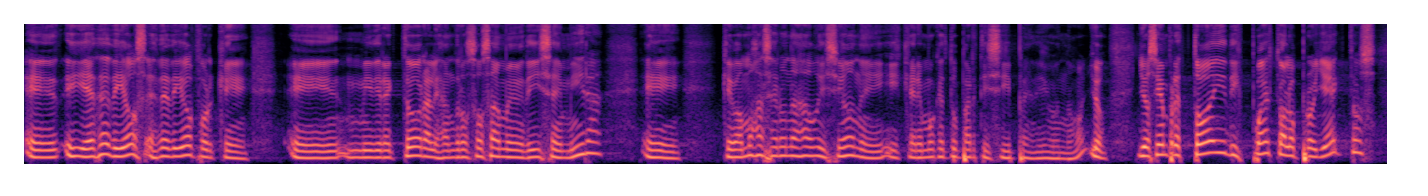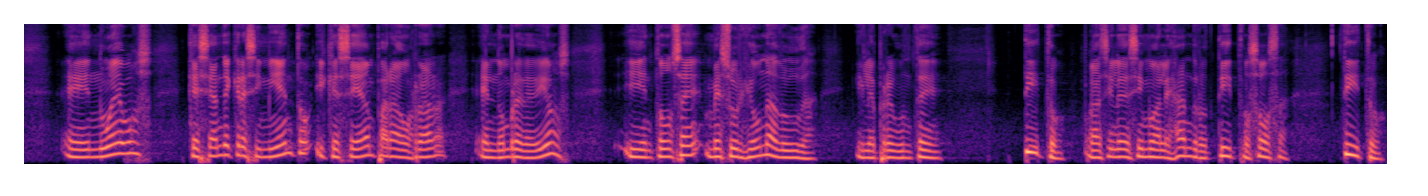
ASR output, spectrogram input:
Eh, y es de Dios, es de Dios porque eh, mi director Alejandro Sosa me dice, mira, eh, que vamos a hacer unas audiciones y, queremos que tú participes. Digo, no, yo, yo siempre estoy dispuesto a los proyectos eh, nuevos que sean de crecimiento y que sean para honrar el nombre de Dios. Y entonces me surgió una duda y le pregunté, Tito, pues así le decimos a Alejandro, Tito Sosa, Tito,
